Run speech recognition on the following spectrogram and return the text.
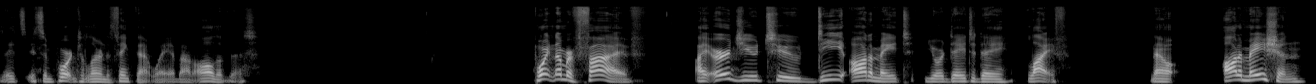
it's, it's important to learn to think that way about all of this. Point number five I urge you to de automate your day to day life. Now, automation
